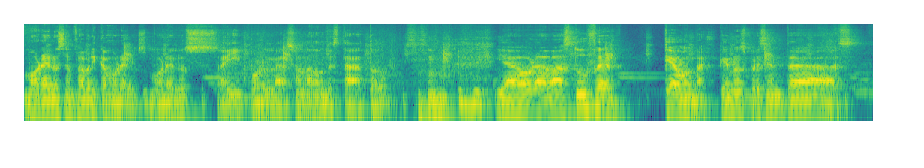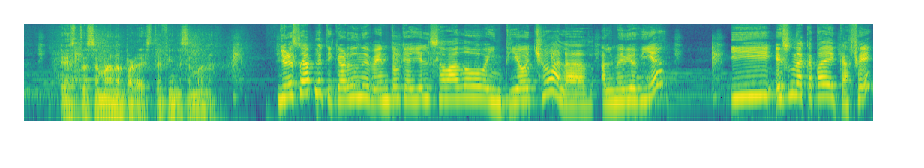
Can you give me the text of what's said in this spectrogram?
Morelos, en Fábrica Morelos. Morelos, ahí por la zona donde está todo. y ahora vas tú, Fer. ¿Qué onda? ¿Qué nos presentas esta semana para este fin de semana? Yo les voy a platicar de un evento que hay el sábado 28 a al mediodía y es una cata de café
